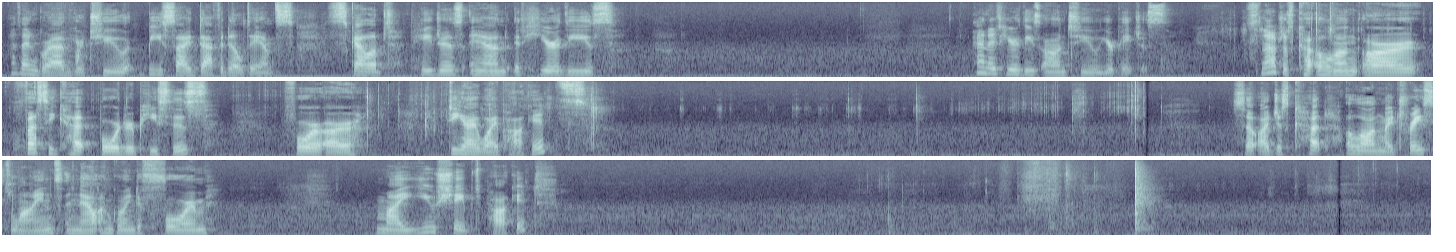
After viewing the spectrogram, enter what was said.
and then grab your two B-side Daffodil Dance scalloped pages and adhere these and adhere these onto your pages. So now just cut along our fussy cut border pieces for our DIY pockets. So I just cut along my traced lines and now I'm going to form my U-shaped pocket.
